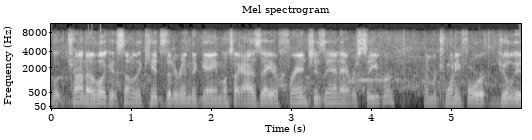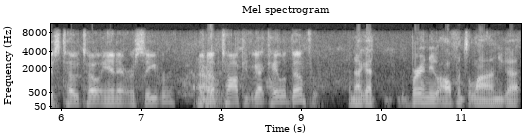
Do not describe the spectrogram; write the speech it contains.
Look, trying to look at some of the kids that are in the game. Looks like Isaiah French is in at receiver. Number 24, Julius Toto in at receiver. And Uh, up top, you've got Caleb Dunford. And I got the brand new offensive line. You got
